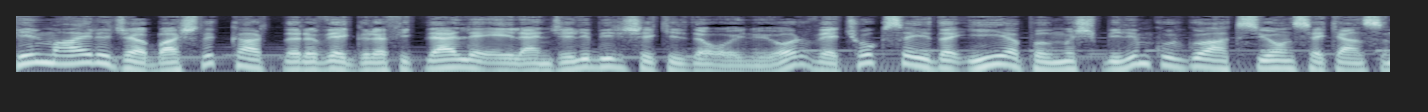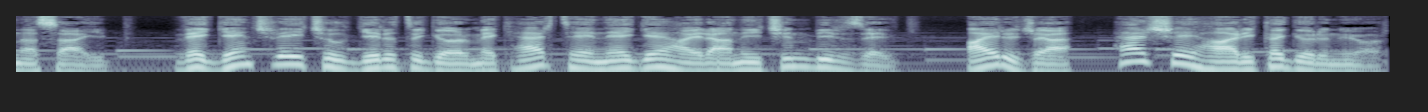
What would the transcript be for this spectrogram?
Film ayrıca başlık kartları ve grafiklerle eğlenceli bir şekilde oynuyor ve çok sayıda iyi yapılmış bilim kurgu aksiyon sekansına sahip. Ve genç Rachel Garrett'ı görmek her TNG hayranı için bir zevk. Ayrıca, her şey harika görünüyor.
